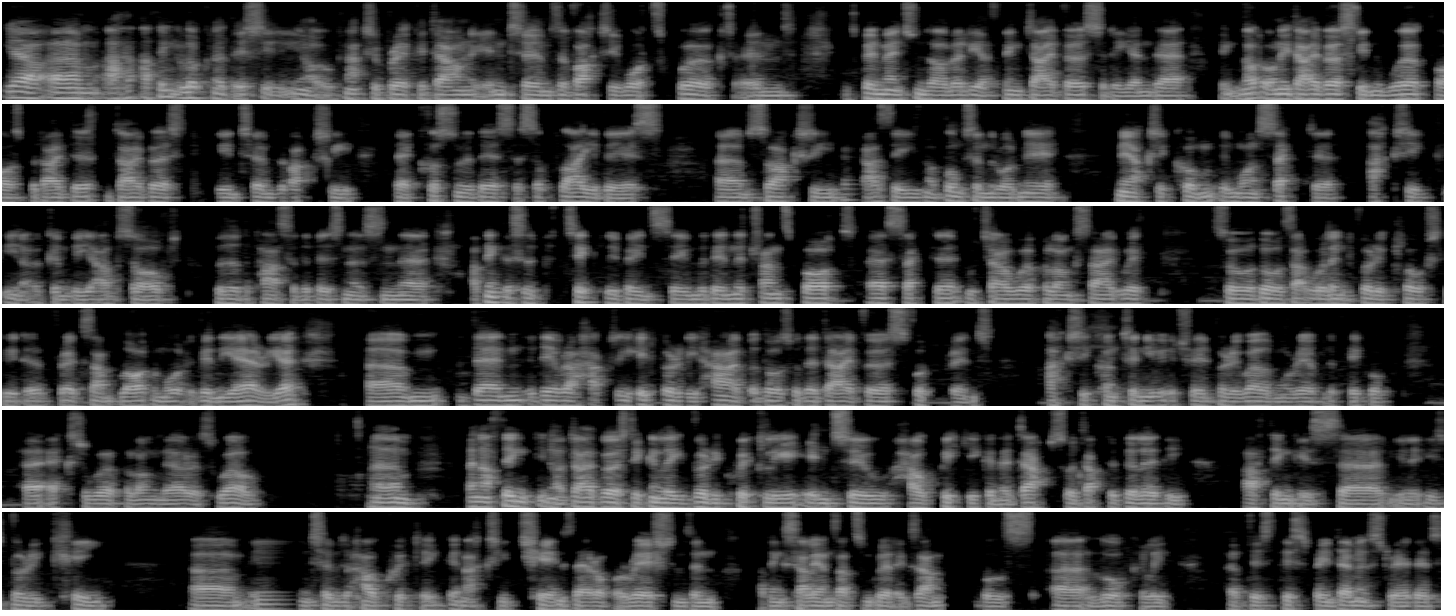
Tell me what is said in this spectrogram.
Yeah, um, I, I, think looking at this, you know, we can actually break it down in terms of actually what's worked. And it's been mentioned already, I think, diversity. And uh, I think not only diversity in the workforce, but diversity in terms of actually their customer base, their supplier base. Um, so actually, as the you know, bumps in the road may, may actually come in one sector, actually, you know, can be absorbed with other parts of the business. And uh, I think this has particularly been seen within the transport uh, sector, which I work alongside with. So those that were linked very closely to, for example, automotive in the area, um, then they were actually hit very hard, but those with a diverse footprint actually continue to trade very well and were able to pick up uh, extra work along there as well. Um, and I think you know diversity can lead very quickly into how quick you can adapt. So adaptability, I think, is uh, you know, is very key um, in terms of how quickly you can actually change their operations. And I think Sally-Ann's had some great examples uh, locally of this this being demonstrated.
